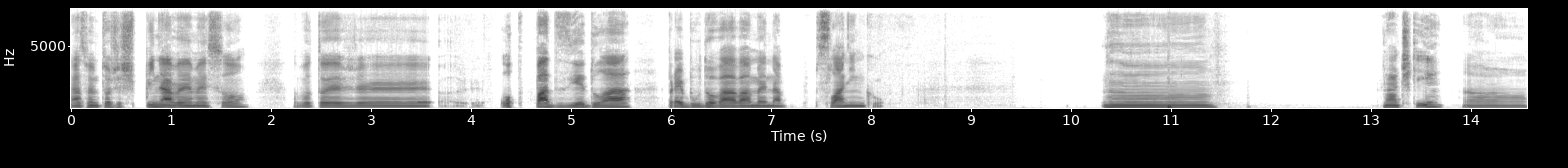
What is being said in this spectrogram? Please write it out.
nazvem to, že špinavé meso, lebo to je, že odpad z jedla prebudovávame na slaninku. Mm, mačky. Uh,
